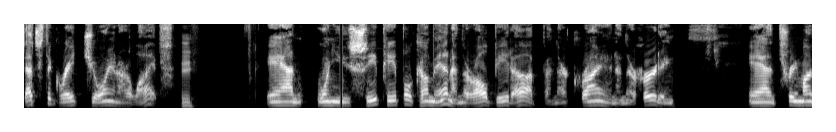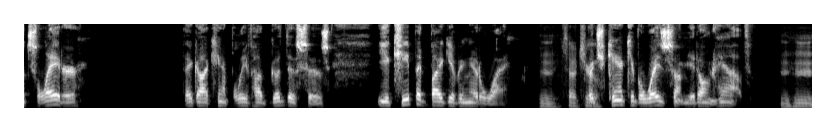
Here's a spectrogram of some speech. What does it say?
That's the great joy in our life. Hmm. And when you see people come in and they're all beat up and they're crying and they're hurting, and three months later, they go, I can't believe how good this is. You keep it by giving it away. Mm, so true. But you can't give away something you don't have. hmm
